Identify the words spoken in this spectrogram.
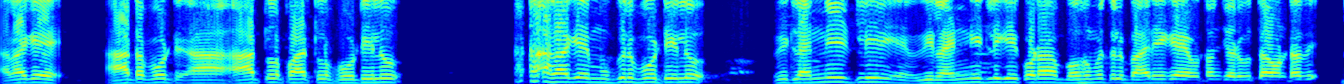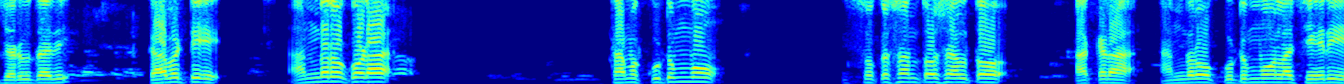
అలాగే ఆట పోటీ ఆటల పాటల పోటీలు అలాగే ముగ్గుల పోటీలు వీటిలన్నిటి వీళ్ళన్నిటికి కూడా బహుమతులు భారీగా ఇవ్వటం జరుగుతూ ఉంటుంది జరుగుతుంది. కాబట్టి అందరూ కూడా తమ కుటుంబం సుఖ సంతోషాలతో అక్కడ అందరూ కుటుంబంలో చేరి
